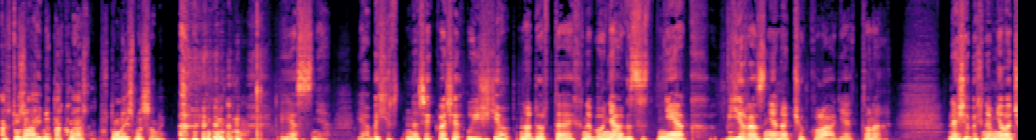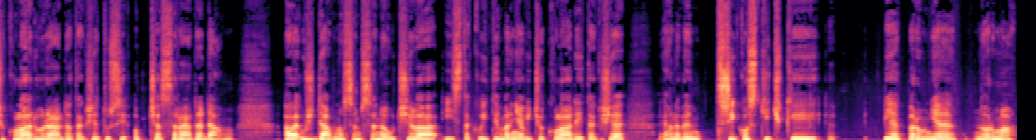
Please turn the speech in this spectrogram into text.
Ať to zahájíme takhle, v tom nejsme sami. Jasně. Já bych neřekla, že ujíždím na dortech nebo nějak, nějak výrazně na čokoládě, to ne. Ne, že bych neměla čokoládu ráda, takže tu si občas ráda dám. Ale už dávno jsem se naučila jíst takový ty mrňavý čokolády, takže já nevím, tři kostičky je pro mě norma.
